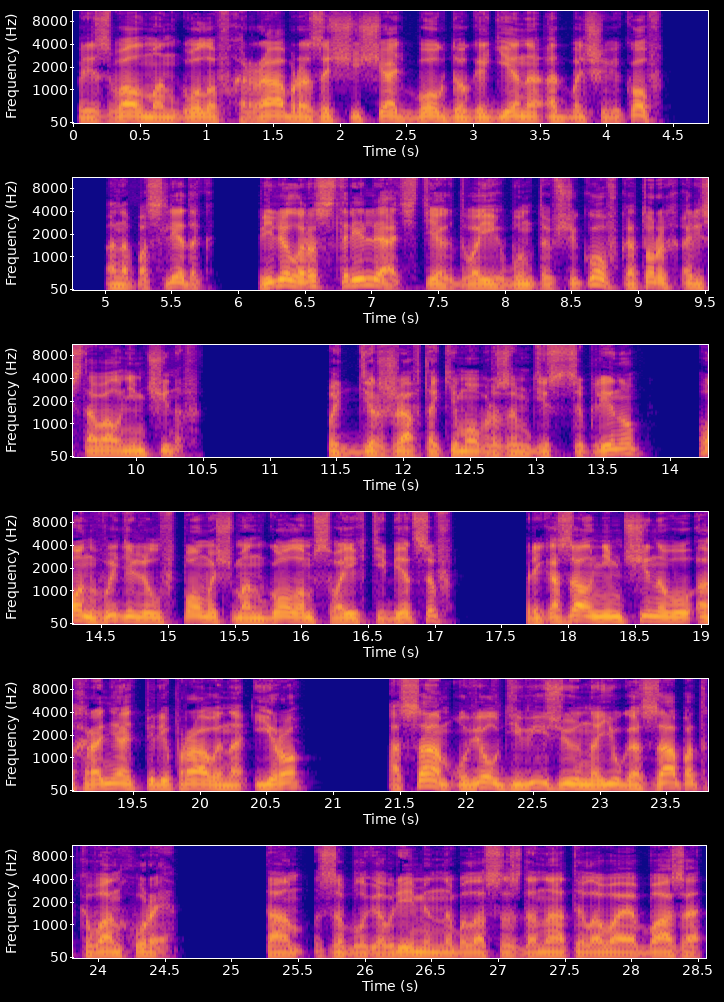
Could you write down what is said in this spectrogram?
призвал монголов храбро защищать Богдо Гогена от большевиков, а напоследок велел расстрелять тех двоих бунтовщиков, которых арестовал Немчинов. Поддержав таким образом дисциплину, он выделил в помощь монголам своих тибетцев, приказал Немчинову охранять переправы на Иро, а сам увел дивизию на юго-запад к Ванхуре. Там заблаговременно была создана тыловая база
